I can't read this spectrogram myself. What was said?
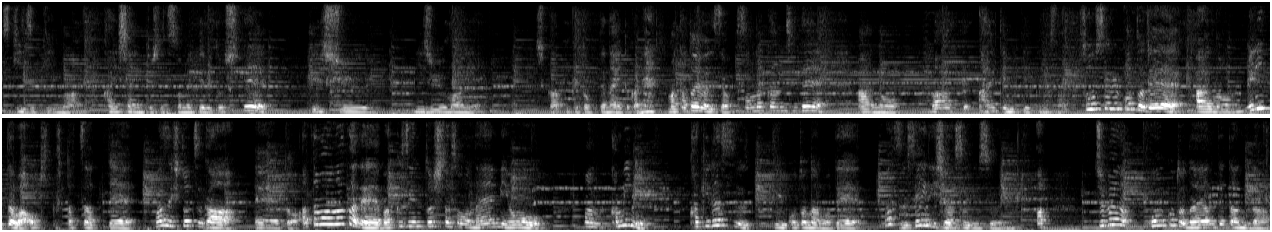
月々、まあ、会社員として勤めてるとして月収20万円しか受け取ってないとかね。まあ、例えばですよ。そんな感じで、あの、バーって書いてみてください。そうすることで、あの、メリットは大きく2つあって、まず1つが、えっ、ー、と、頭の中で漠然としたその悩みを、まあ、紙に書き出すっていうことなので、まず整理しやすいですよね。あ、自分こういうこと悩んでたんだ。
